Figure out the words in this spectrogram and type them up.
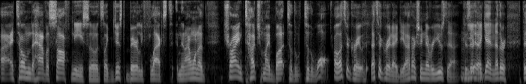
I I tell them to have a soft knee, so it's like just barely flexed, and then I want to try and touch my butt to the to the wall. Oh, that's a great that's a great idea. I've actually never used that because Yeah. again, another the,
